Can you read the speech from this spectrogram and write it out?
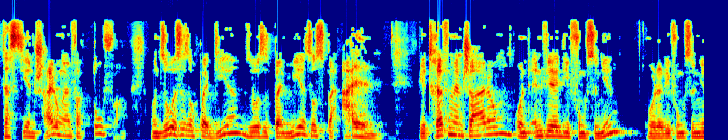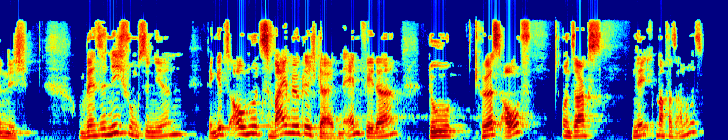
dass die Entscheidung einfach doof war. Und so ist es auch bei dir, so ist es bei mir, so ist es bei allen. Wir treffen Entscheidungen und entweder die funktionieren oder die funktionieren nicht. Und wenn sie nicht funktionieren, dann gibt es auch nur zwei Möglichkeiten. Entweder du hörst auf und sagst, nee, ich mache was anderes.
